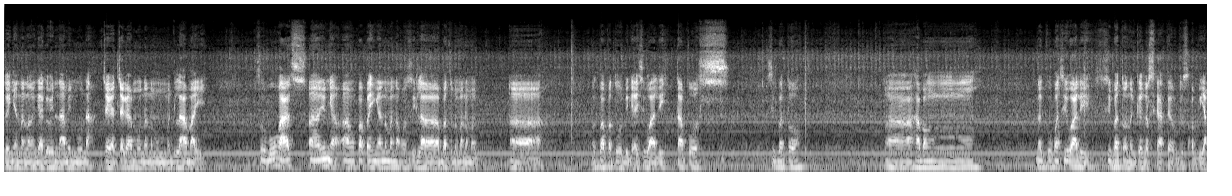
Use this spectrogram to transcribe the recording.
ganyan na lang ang gagawin namin muna. Tsaga-tsaga muna ng maglamay. So bukas ah, yun nga ah, magpapahinga naman ako. Sila bato naman na mag ah, magpapatubig. Ay si Wally. Tapos si Bato. Ah, habang nagkukuha si Wally si Bato naggagas cutter doon sa kabiyak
